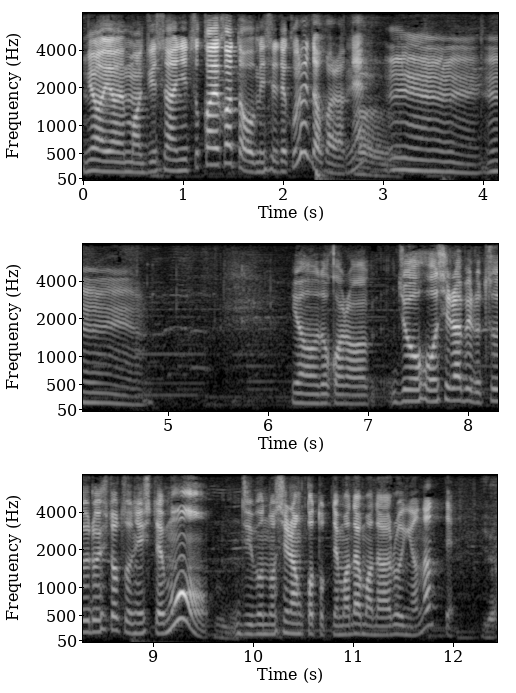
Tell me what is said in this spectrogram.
いやいやまあ実際に使い方を見せてくれたからね、はい。うんうん。いやだから情報を調べるツール一つにしても、自分の知らんことってまだまだあるんやなって。いや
